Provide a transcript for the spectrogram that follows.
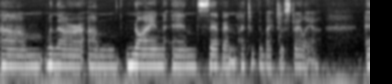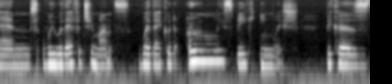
um, when they were um, nine and seven. I took them back to Australia, and we were there for two months where they could only speak English because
